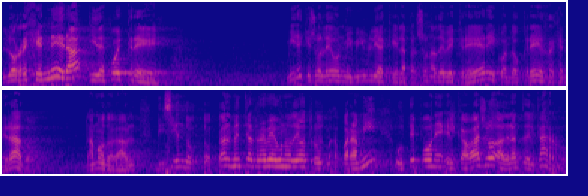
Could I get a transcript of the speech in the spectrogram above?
lo regenera y después cree. Mire que yo leo en mi Biblia que la persona debe creer y cuando cree es regenerado. Diciendo totalmente al revés uno de otro. Para mí, usted pone el caballo adelante del carro.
